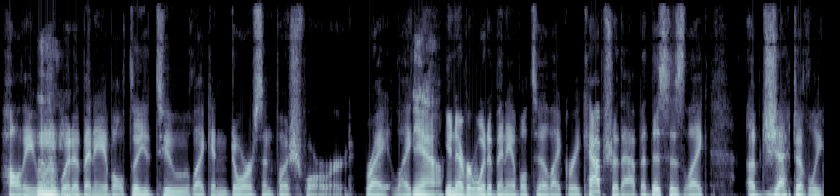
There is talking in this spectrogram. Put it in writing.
Hollywood Mhm. would have been able to to like endorse and push forward right like Yeah. you never would have been able to like recapture that but this is like objectively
